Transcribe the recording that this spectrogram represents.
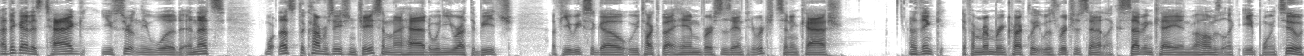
I think at his tag, you certainly would, and that's that's the conversation Jason and I had when you were at the beach a few weeks ago. We talked about him versus Anthony Richardson in cash. I think if I'm remembering correctly, it was Richardson at like 7K and Mahomes at like 8.2.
